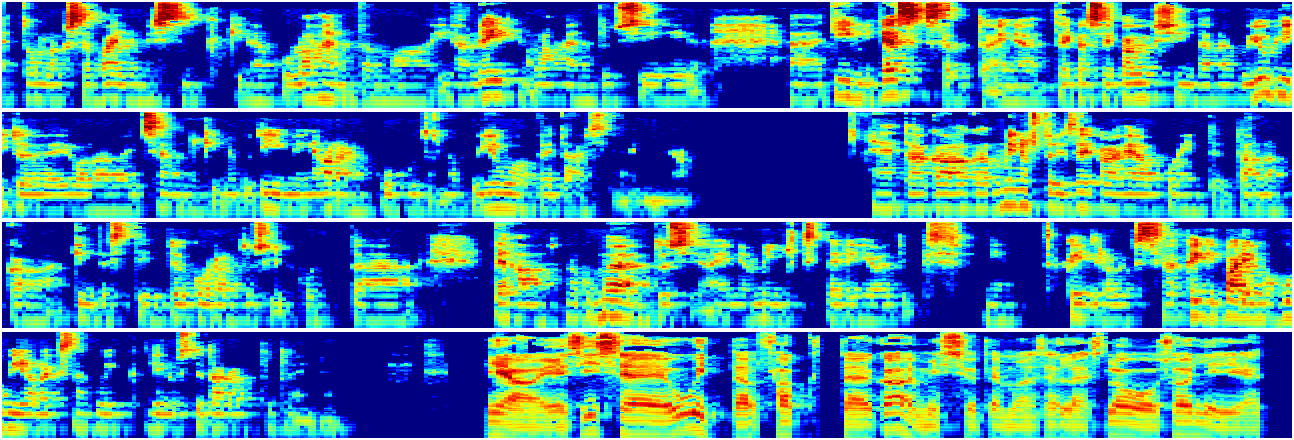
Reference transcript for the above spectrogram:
et ollakse valmis ikkagi nagu lahendama ja leidma lahendusi äh, tiimi keskselt, on ju, et ega see ka üksinda nagu juhi töö ei ole, vaid see ongi nagu tiimi areng, kuhu ta nagu jõuab edasi, on ju et aga, aga minust oli see ka hea point, et annab ka kindlasti töökorralduslikult äh, teha nagu mööndusi, on ju, mingiks perioodiks, nii et kõigil oleks, kõigi parima huvi oleks nagu ikkagi ilusti tagatud, on ju. ja, ja siis huvitav fakt ka, mis ju tema selles loos oli, et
